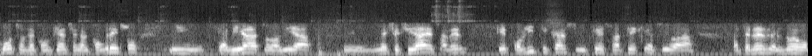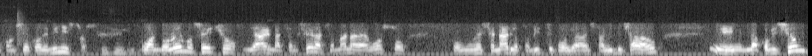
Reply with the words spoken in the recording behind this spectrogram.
votos de confianza en el Congreso y que había todavía eh, necesidad de saber qué políticas y qué estrategias iba a tener el nuevo Consejo de Ministros. Cuando lo hemos hecho ya en la tercera semana de agosto, con un escenario político ya estabilizado, eh, la comisión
